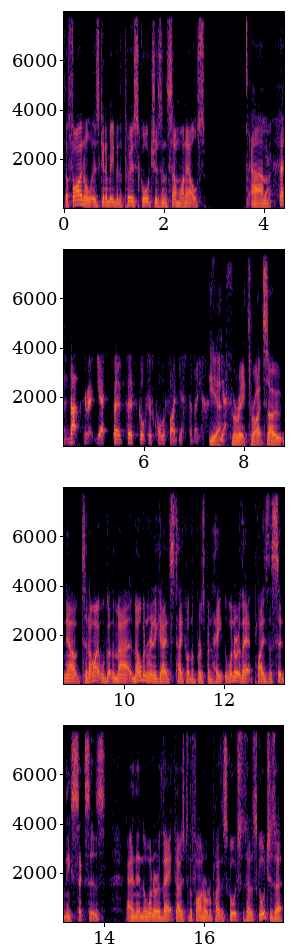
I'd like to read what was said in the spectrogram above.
the final is going to be with the Perth Scorchers and someone else. Um, Yes, so that's correct. Yes, Per- Perth Scorchers qualified yesterday. Yeah, correct. Right. So now tonight we've got the Ma- Melbourne Renegades take on the Brisbane Heat. The winner of that plays the Sydney Sixers, and then the winner of that goes to the final to play the Scorchers. So the Scorchers are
